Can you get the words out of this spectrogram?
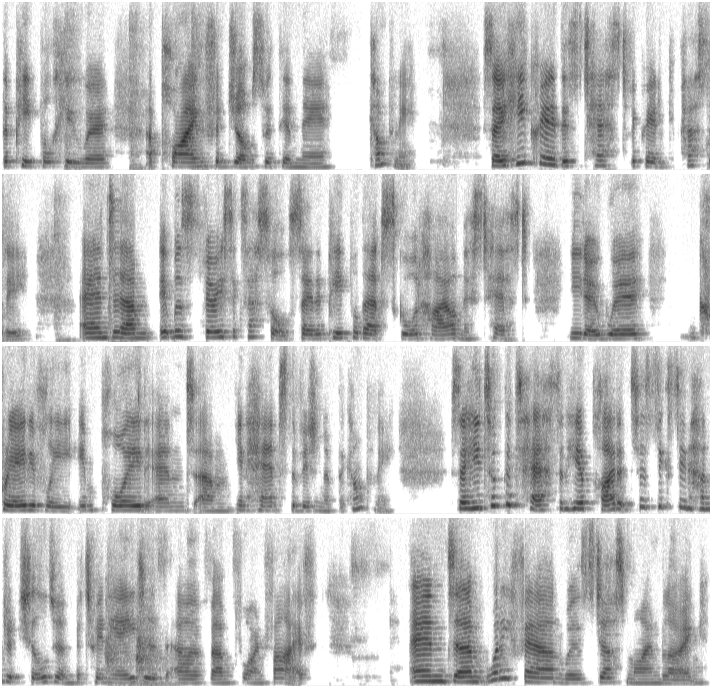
the people who were applying for jobs within their company. So he created this test for creative capacity, and um, it was very successful. So the people that scored high on this test, you know, were creatively employed and um, enhanced the vision of the company. So he took the test and he applied it to 1,600 children between the ages of um, four and five. And um, what he found was just mind blowing.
